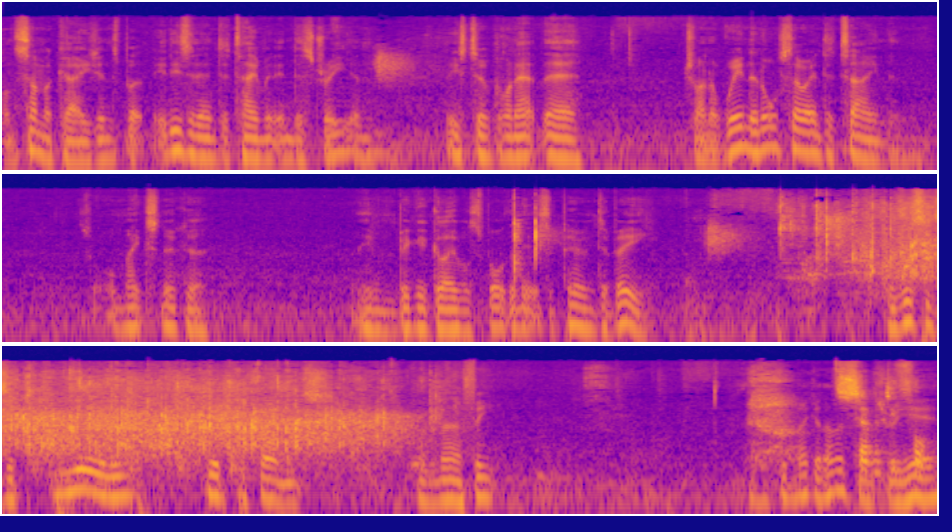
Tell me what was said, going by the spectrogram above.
on some occasions, but it is an entertainment industry, and these two have gone out there trying to win and also entertain, and will make snooker an even bigger global sport than it's appearing to be. So this is a really good performance from Murphy. He could make another century here.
